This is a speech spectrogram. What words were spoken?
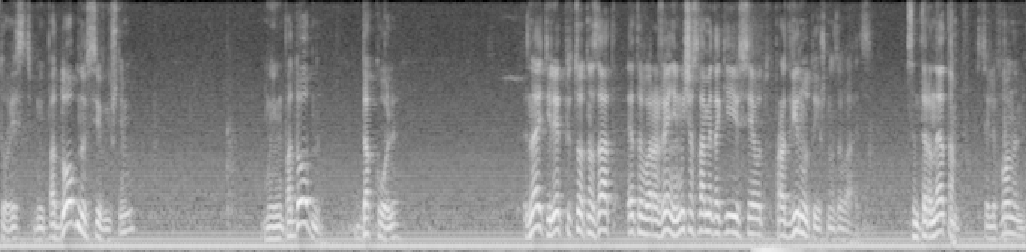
То есть мы подобны Всевышнему. Мы ему подобны. Доколе. Знаете, лет 500 назад это выражение, мы сейчас с вами такие все вот продвинутые, что называется, с интернетом, с телефонами.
